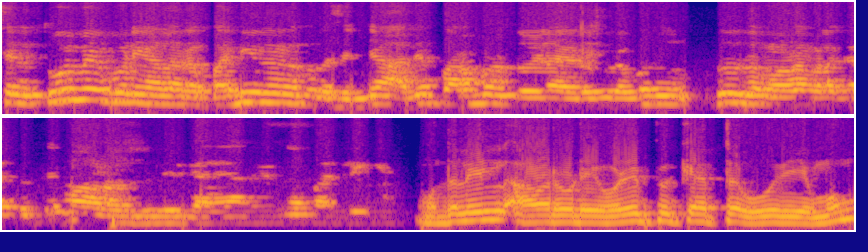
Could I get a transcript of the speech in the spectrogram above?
சரி தூய்மை பணியாளரை பணி நிரந்தரம் செஞ்சா அதே பரம்பரை தொழிலா எடுக்கிற போது ஒரு புதுவிதமான விளக்கத்தை திருமாவளவன் சொல்லியிருக்காரு. முதலில் அவருடைய உழைப்புக்கேற்ற ஊதியமும்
